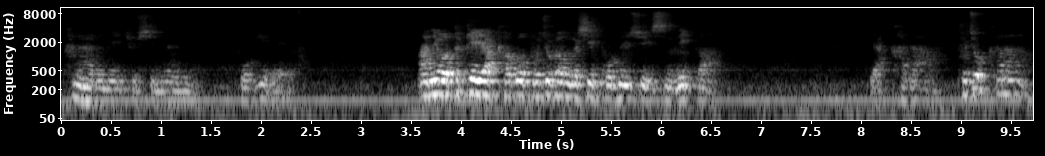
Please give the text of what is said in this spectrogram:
하나님이 주시는 복이에요. 아니 어떻게 약하고 부족한 것이 복일 수 있습니까? 약하나 부족하나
